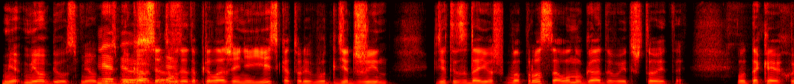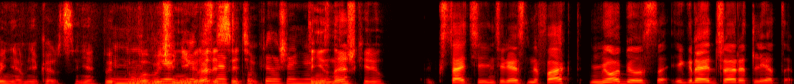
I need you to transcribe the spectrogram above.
Ме- Мёбиус, Мёбиус. Мне кажется, это вот это приложение есть, которое вот где джин, где ты задаешь вопрос, а он угадывает, что это. Вот такая хуйня, мне кажется, нет? Вы, М, вы- вы я- что, не я играли знаю с этим? Ты не нет. знаешь, Кирилл? Кстати, интересный факт. Мёбиуса играет Джаред Лето.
